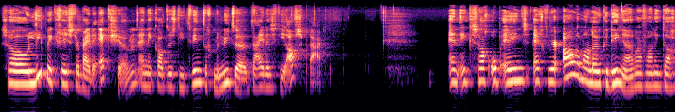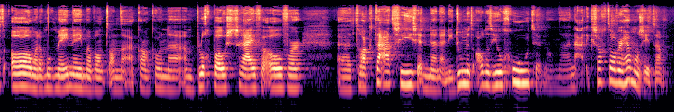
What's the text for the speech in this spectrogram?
Zo liep ik gisteren bij de Action en ik had dus die 20 minuten tijdens die afspraak. En ik zag opeens echt weer allemaal leuke dingen waarvan ik dacht: oh, maar dat moet ik meenemen, want dan uh, kan ik een, uh, een blogpost schrijven over tractaties. En nou, die doen het altijd heel goed. En dan, nou, ik zag het alweer helemaal zitten.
